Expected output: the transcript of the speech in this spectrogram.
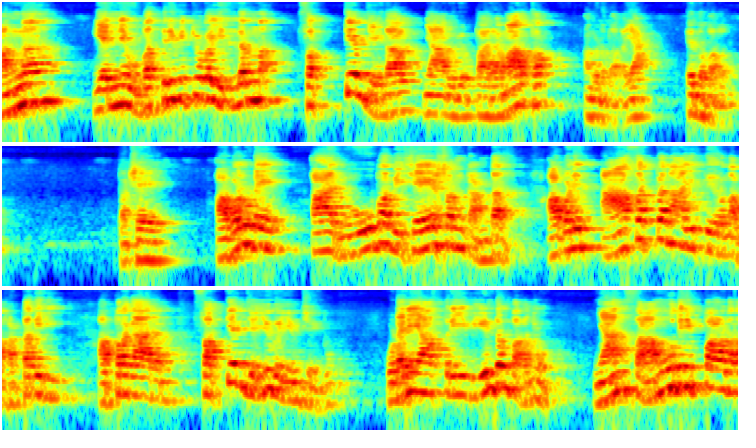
അങ്ങ് എന്നെ ഉപദ്രവിക്കുകയില്ലെന്ന് സത്യം ചെയ്താൽ ഞാനൊരു പരമാർത്ഥം അങ്ങോട്ട് പറയാം എന്ന് പറഞ്ഞു. പക്ഷേ അവളുടെ ആ രൂപവിശേഷം കണ്ട് അവളിൽ ആസക്തനായി തീർന്ന ഭട്ടതിരി അപ്രകാരം സത്യം ചെയ്യുകയും ചെയ്തു. ഉടനെ ആ സ്ത്രീ വീണ്ടും പറഞ്ഞു ഞാൻ സാമൂതിരിപ്പാട്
